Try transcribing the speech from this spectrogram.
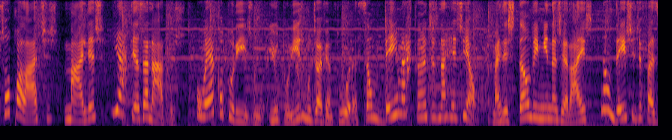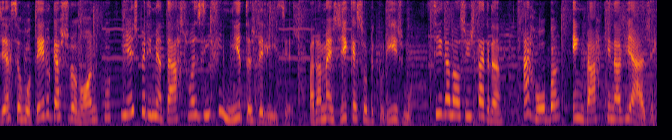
chocolates, malhas e artesanatos. O ecoturismo e o turismo de aventura são bem marcantes na região, mas estando em Minas Gerais, não deixe de fazer seu roteiro gastronômico e experimentar suas infinitas delícias. Para mais dicas sobre turismo, siga nosso Instagram, arroba Embarque na Viagem.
